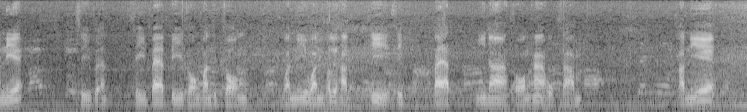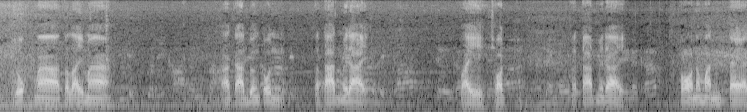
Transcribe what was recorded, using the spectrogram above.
คันนี้สี่แปดสี่แปดปีสองพันสิบสองวันนี้วันพฤหัสที่สิบแปดมีนาสองห้าหกสามคันนี้ยกมาสไลด์มา อาการเบื้องต้นสตาร์ทไม่ได้ไฟช็อตสตาร์ทไม่ได้ ท่อน้ำมันแตก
